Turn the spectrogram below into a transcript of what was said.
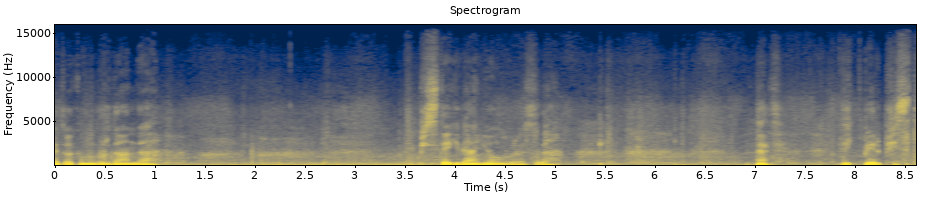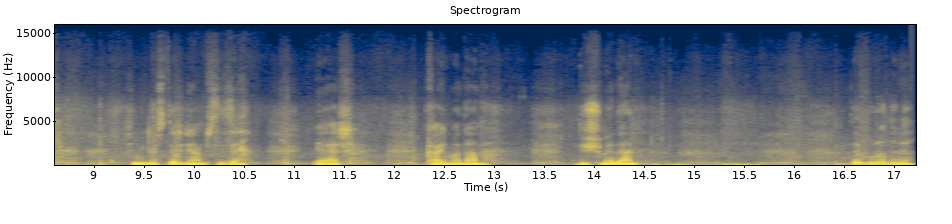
Evet bakın buradan da piste giden yol burası da. Evet. Dik bir pist. Şimdi göstereceğim size. Eğer kaymadan, düşmeden Tabi buraları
